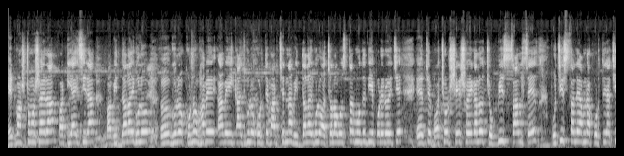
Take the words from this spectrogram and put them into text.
হেডমাস্টারমশাইরা বা টিআইসিরা বা বিদ্যালয়গুলো, গুলো কোনোভাবে ভাবে এই কাজগুলো করতে পারছেন না। বিদ্যালয়গুলো অচল অবস্থার মধ্যে দিয়ে পড়ে রয়েছে। এ হচ্ছে বছর শেষ হয়ে গেল, চব্বিশ সাল শেষ। পঁচিশ সালে আমরা পড়তে যাচ্ছি,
